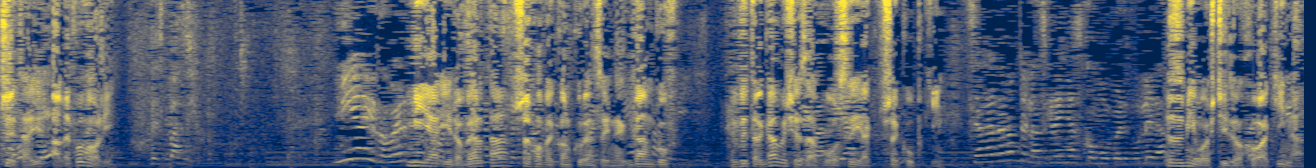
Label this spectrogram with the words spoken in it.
Czytaj, ale powoli. Mia i Roberta, szefowe konkurencyjnych gangów, wytargały się za włosy jak przekupki. Z miłości do Joaquina.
